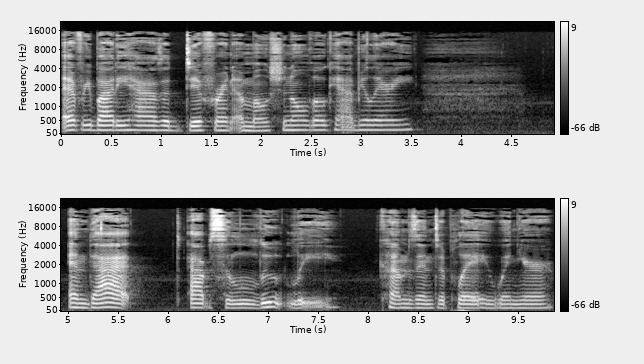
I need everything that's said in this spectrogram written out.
everybody has a different emotional vocabulary. And that absolutely comes into play when you're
